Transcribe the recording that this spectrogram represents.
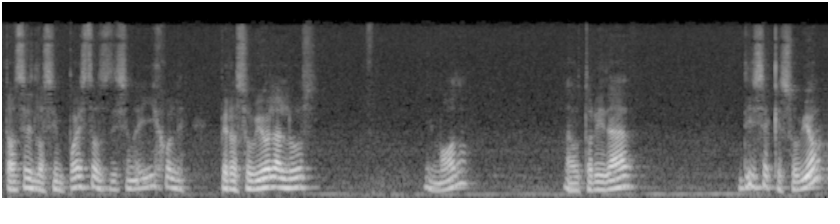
Entonces los impuestos dicen, híjole, pero subió la luz. Ni modo. La autoridad dice que subió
